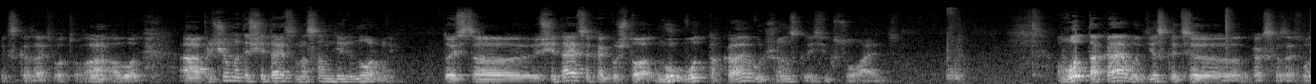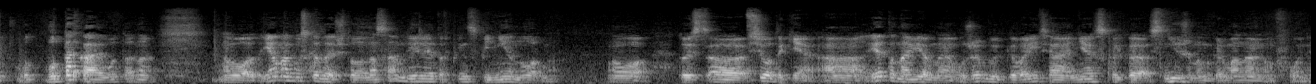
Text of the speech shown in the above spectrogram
так сказать, вот. А, вот. А, причем это считается на самом деле нормой. То есть э, считается как бы, что ну вот такая вот женская сексуальность. Вот такая вот, дескать, э, как сказать, вот, вот, вот такая вот она. Вот. Я могу сказать, что на самом деле это в принципе не норма. Вот. То есть э, все-таки э, это, наверное, уже будет говорить о несколько сниженном гормональном фоне.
